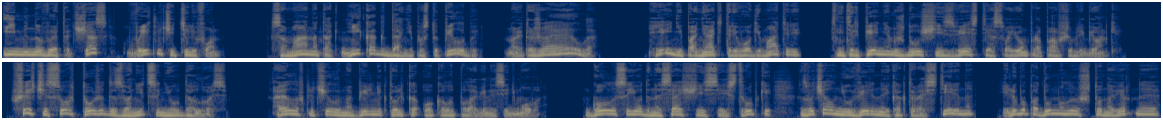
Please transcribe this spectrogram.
и именно в этот час выключить телефон. Сама она так никогда не поступила бы, но это же Элла. Ей не понять тревоги матери, с нетерпением ждущей известия о своем пропавшем ребенке. В шесть часов тоже дозвониться не удалось. Элла включила мобильник только около половины седьмого. Голос ее, доносящийся из трубки, звучал неуверенно и как-то растерянно, и Люба подумала, что, наверное,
